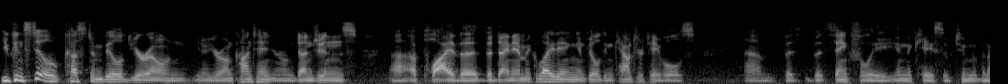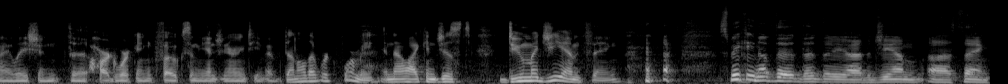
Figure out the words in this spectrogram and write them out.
you can still custom build your own you know your own content, your own dungeons, uh, apply the the dynamic lighting and build encounter tables. Um, but but thankfully, in the case of Tomb of Annihilation, the hardworking folks in the engineering team have done all that work for me, and now I can just do my GM thing. Speaking of the the the, uh, the GM uh, thing,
